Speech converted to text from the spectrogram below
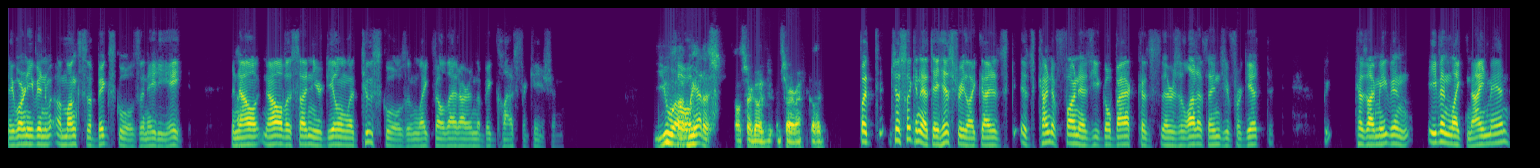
they weren't even amongst the big schools in 88. And now, now all of a sudden you're dealing with two schools in Lakeville that are in the big classification. You, uh, so, we had a, oh, sorry, go ahead. I'm sorry, man. Go ahead. But just looking at the history like that, it's, it's kind of fun as you go back because there's a lot of things you forget. Because I'm even, even like nine man,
